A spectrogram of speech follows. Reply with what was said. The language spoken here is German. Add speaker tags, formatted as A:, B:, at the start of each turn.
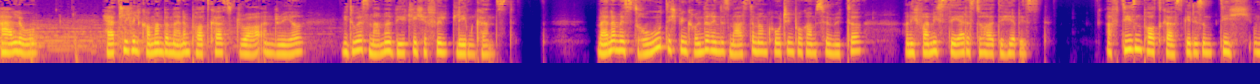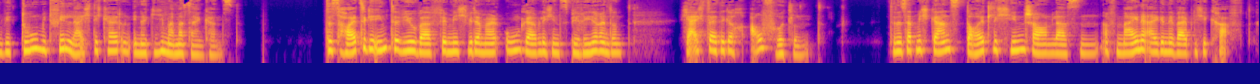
A: Hallo, herzlich willkommen bei meinem Podcast Draw and Real, wie du als Mama wirklich erfüllt leben kannst. Mein Name ist Ruth, ich bin Gründerin des Mastermom Coaching Programms für Mütter und ich freue mich sehr, dass du heute hier bist. Auf diesem Podcast geht es um dich und wie du mit viel Leichtigkeit und Energie Mama sein kannst. Das heutige Interview war für mich wieder mal unglaublich inspirierend und gleichzeitig auch aufrüttelnd. Denn es hat mich ganz deutlich hinschauen lassen auf meine eigene weibliche Kraft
